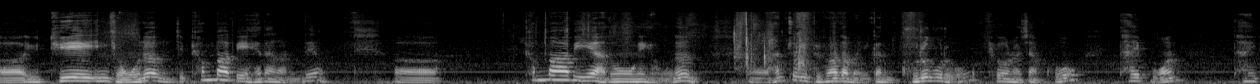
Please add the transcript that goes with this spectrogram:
어, 이 뒤에인 경우는 이제 편마비에 해당하는데요. 어, 편마비의 아동의 경우는 어, 한쪽이 불편하다 보니까 그룹으로 표현하지 않고 타입 1, 타입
